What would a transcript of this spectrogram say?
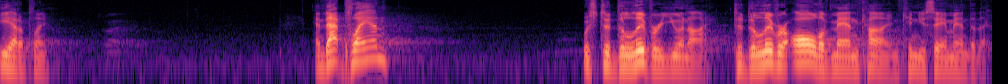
He had a plan. And that plan was to deliver you and I, to deliver all of mankind. Can you say amen to that?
